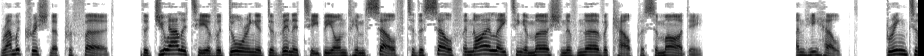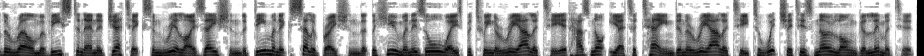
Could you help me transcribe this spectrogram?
Ramakrishna preferred the duality of adoring a divinity beyond himself to the self-annihilating immersion of Nirvikalpa Samadhi, and he helped bring to the realm of Eastern energetics and realization the demonic celebration that the human is always between a reality it has not yet attained and a reality to which it is no longer limited.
